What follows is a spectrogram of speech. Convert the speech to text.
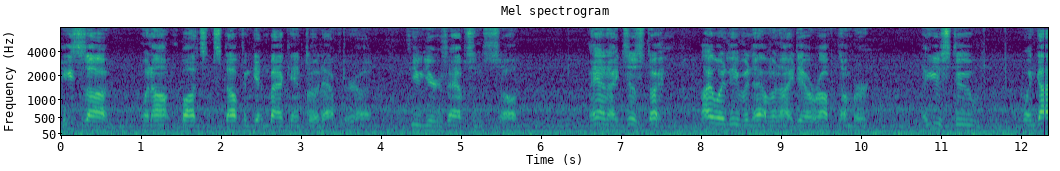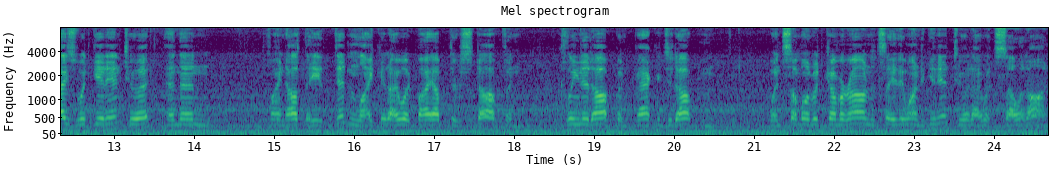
He's uh, went out and bought some stuff and getting back into it after a few years absence. So, man, I just I, I wouldn't even have an idea a rough number. I used to when guys would get into it and then find out they didn't like it, I would buy up their stuff and clean it up and package it up. And when someone would come around and say they wanted to get into it, I would sell it on.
